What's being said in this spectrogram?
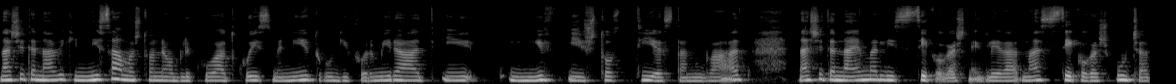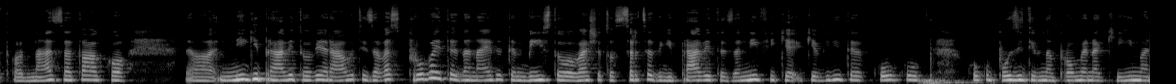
Нашите навики не само што не обликуваат кои сме ние, туку ги формираат и нив и што тие стануваат. Нашите најмали секогаш не гледаат нас, секогаш учат од нас, затоа ако не ги правите овие работи за вас, пробајте да најдете место во вашето срце да ги правите за нив и ќе ќе видите колку колку позитивна промена ќе има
